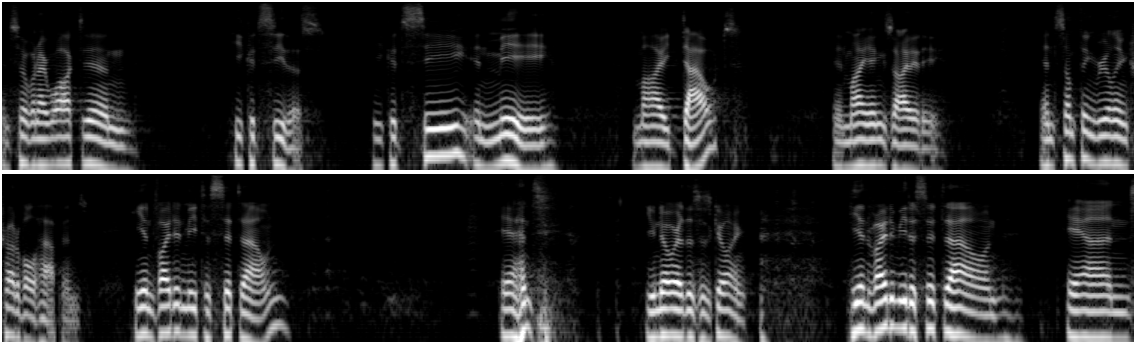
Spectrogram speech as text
And so when I walked in, he could see this. He could see in me my doubt and my anxiety. And something really incredible happened. He invited me to sit down. and you know where this is going. He invited me to sit down and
